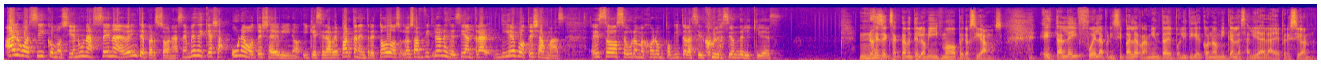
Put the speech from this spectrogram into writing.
Algo así como si en una cena de 20 personas, en vez de que haya una botella de vino y que se la repartan entre todos, los anfitriones decían traer 10 botellas más. Eso seguro mejora un poquito la circulación de liquidez. No es exactamente lo mismo, pero sigamos. Esta ley fue la principal herramienta de política económica en la salida de la depresión.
